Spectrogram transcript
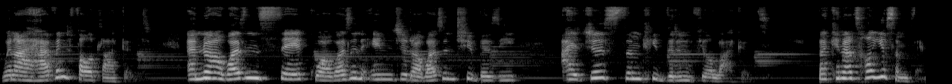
when I haven't felt like it, and no, I wasn't sick or I wasn't injured, or I wasn't too busy, I just simply didn't feel like it. But can I tell you something?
